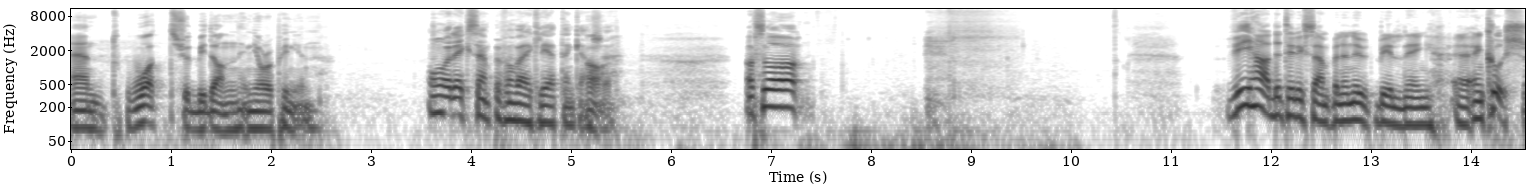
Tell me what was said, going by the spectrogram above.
and what should be done in your opinion. Och några exempel från verkligheten kanske. Ja. Alltså... Vi hade till exempel en utbildning, eh, en kurs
